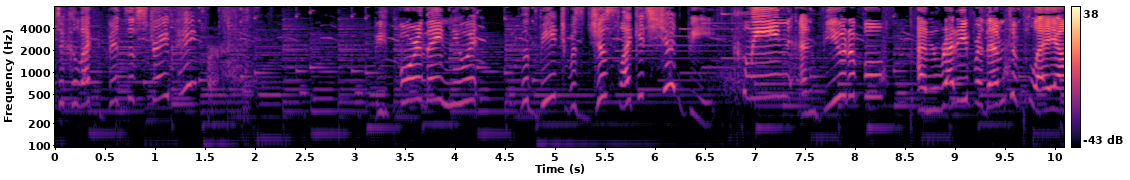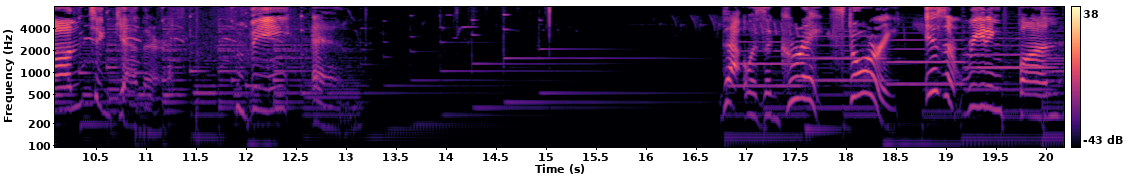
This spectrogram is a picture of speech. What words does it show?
to collect bits of stray paper. Before they knew it, the beach was just like it should be clean and beautiful and ready for them to play on together. The end. That was a great story. Isn't reading fun?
